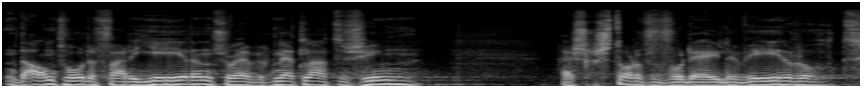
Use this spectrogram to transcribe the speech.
de antwoorden variëren, zo heb ik net laten zien. Hij is gestorven voor de hele wereld.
